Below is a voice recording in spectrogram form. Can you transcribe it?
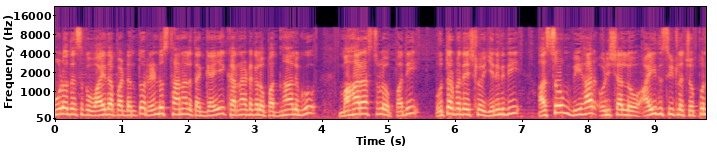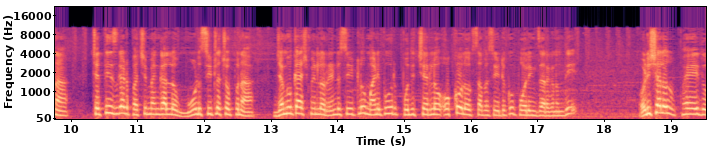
మూడో దశకు వాయిదా పడడంతో రెండు స్థానాలు తగ్గాయి. కర్ణాటకలో పద్నాలుగు మహారాష్ట్రలో పది ఉత్తరప్రదేశ్లో ఎనిమిది అస్సోం బీహార్ ఒడిశాల్లో ఐదు సీట్ల చొప్పున ఛత్తీస్గఢ్ పశ్చిమ బెంగాల్లో మూడు సీట్ల చొప్పున జమ్మూ కాశ్మీర్లో రెండు సీట్లు మణిపూర్ పుదుచ్చేరిలో ఒక్కో లోక్సభ సీటుకు పోలింగ్ జరగనుంది. ఒడిశాలో ముప్పై ఐదు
